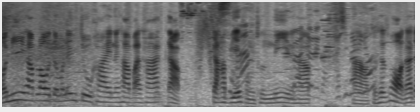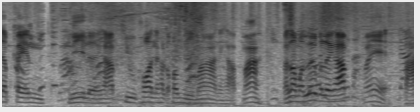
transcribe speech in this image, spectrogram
วันนี้ครับเราจะมาเล่นจูไครนะครับปะทะกับกาเบียสของชนนี่นะครับอ้าวตัวเซสพอร์ตน่าจะเป็นนี่เลยครับคิวคอนนะครับแล้วก็มูมานะครับมางั้นเรามาเริ่มกันเลยครับไม่ตา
